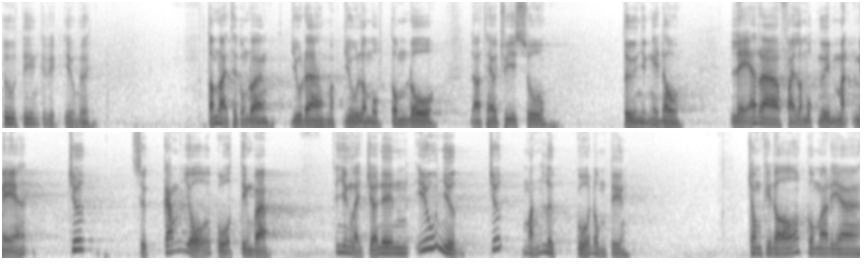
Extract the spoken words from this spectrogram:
ưu tiên cái việc yêu người. Tóm lại thưa công đoàn, Judah mặc dù là một tông đồ đã theo Chúa Giêsu từ những ngày đầu, lẽ ra phải là một người mạnh mẽ trước sự cám dỗ của tiền bạc, thế nhưng lại trở nên yếu nhược trước mãnh lực của đồng tiền. Trong khi đó, cô Maria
